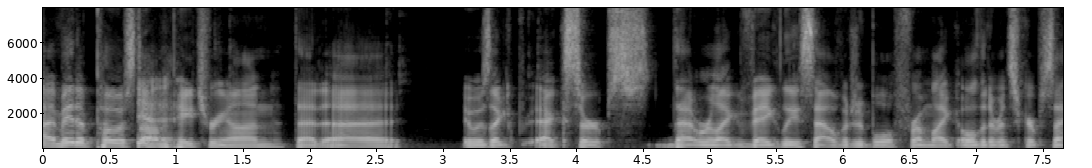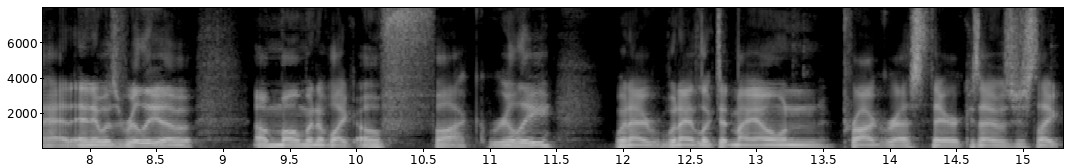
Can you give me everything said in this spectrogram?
I made a post on Patreon that uh it was like excerpts that were like vaguely salvageable from like all the different scripts I had. And it was really a a moment of like oh fuck really? When I when I looked at my own progress there cuz I was just like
